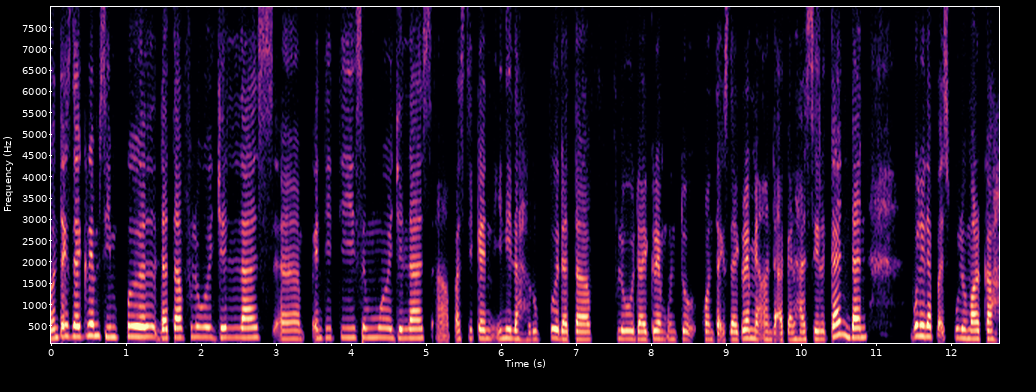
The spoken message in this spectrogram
Konteks diagram simple, data flow jelas, uh, entity semua jelas. Uh, pastikan inilah rupa data flow diagram untuk konteks diagram yang anda akan hasilkan dan boleh dapat 10 markah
